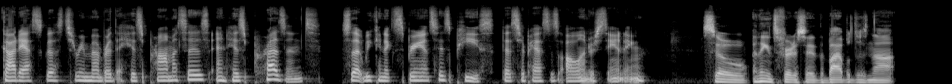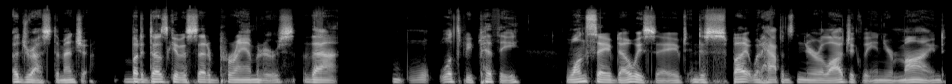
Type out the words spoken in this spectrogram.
God asks us to remember that His promises and His presence so that we can experience His peace that surpasses all understanding. So I think it's fair to say the Bible does not address dementia, but it does give a set of parameters that, w- let's be pithy, once saved, always saved. And despite what happens neurologically in your mind,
